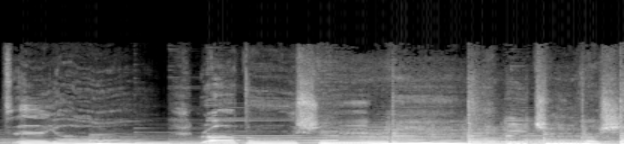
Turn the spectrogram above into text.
自由。若不是你医治我伤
